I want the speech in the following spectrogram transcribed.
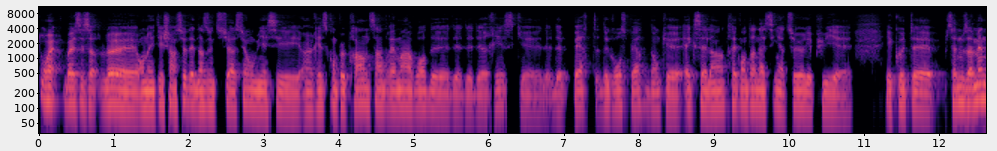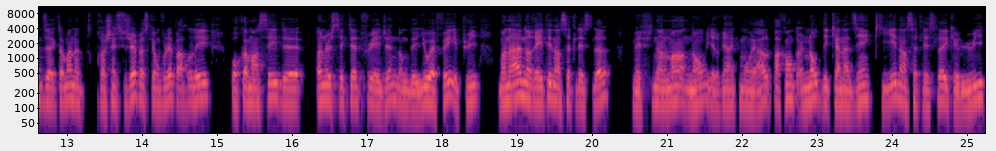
Ouais, ben c'est ça. Là, euh, on a été chanceux d'être dans une situation où bien c'est un risque qu'on peut prendre sans vraiment avoir de, de, de, risque, euh, de, perte, de grosses pertes. Donc, euh, excellent, très content de la signature. Et puis, écoute, ça nous amène directement à notre prochain sujet parce qu'on voulait parler, pour commencer, de Unrestricted Free Agent, donc de UFA. Et puis, Monahan aurait été dans cette liste-là, mais finalement, non, il revient avec Montréal. Par contre, un autre des Canadiens qui est dans cette liste-là et que lui,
